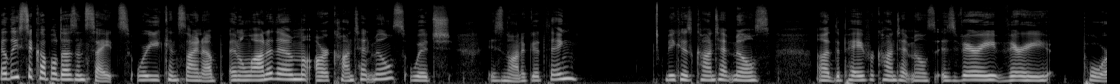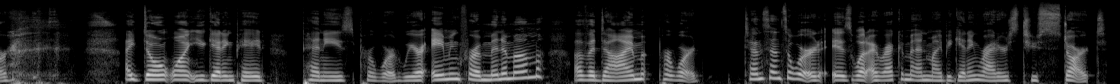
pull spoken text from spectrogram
at least a couple dozen sites where you can sign up, and a lot of them are content mills, which is not a good thing because content mills, uh, the pay for content mills is very, very poor. I don't want you getting paid pennies per word. We are aiming for a minimum of a dime per word. 10 cents a word is what I recommend my beginning writers to start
